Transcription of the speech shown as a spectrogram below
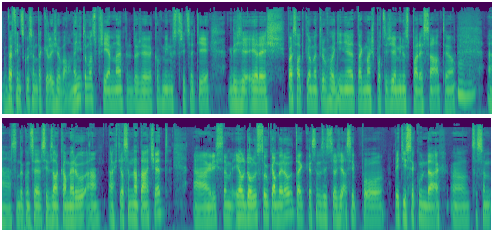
ve Finsku jsem taky lyžoval. Není to moc příjemné, protože jako v minus 30, když jedeš 50 km v hodině, tak máš pocit, že je minus 50, jo. Mm-hmm. A jsem dokonce si vzal kameru a, a chtěl jsem natáčet a když jsem jel dolů s tou kamerou, tak jsem zjistil, že asi po pěti sekundách, co jsem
